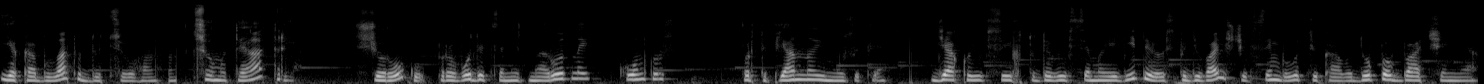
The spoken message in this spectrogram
яка була тут до цього. В цьому театрі щороку проводиться міжнародний конкурс фортепіанної музики. Дякую всім, хто дивився моє відео. Сподіваюсь, що всім було цікаво. До побачення!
